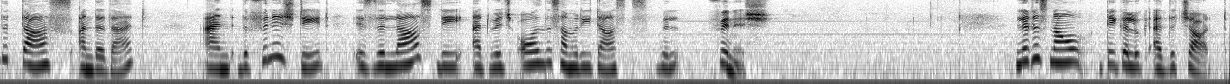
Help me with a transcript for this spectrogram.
the tasks under that and the finish date is the last day at which all the summary tasks will finish. Let us now take a look at the chart.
